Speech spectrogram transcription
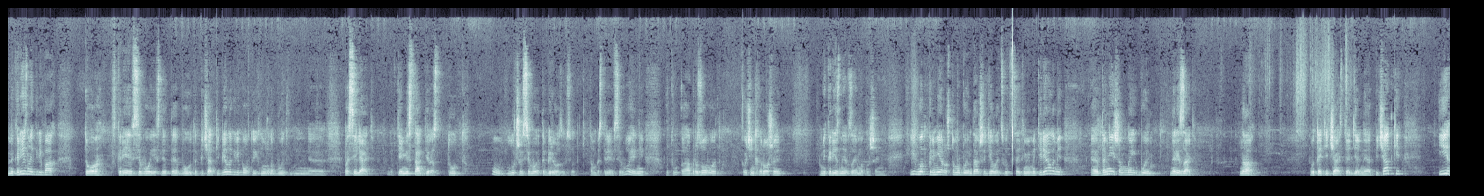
о микоризных грибах, то, скорее всего, если это будут отпечатки белых грибов, то их нужно будет э, поселять в те места, где растут, ну, лучше всего это березы все-таки, там быстрее всего, и они образовывают очень хорошие микоризные взаимоотношения. И вот, к примеру, что мы будем дальше делать вот с этими материалами. Э, в дальнейшем мы их будем нарезать на вот эти части отдельные отпечатки и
